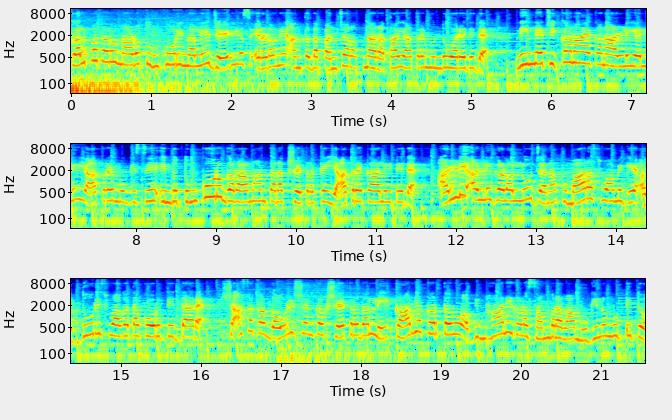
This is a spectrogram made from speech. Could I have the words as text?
ಕಲ್ಪತರು ನಾಡು ತುಮಕೂರಿನಲ್ಲಿ ಜೆಡಿಎಸ್ ಎರಡನೇ ಹಂತದ ಪಂಚರತ್ನ ರಥಯಾತ್ರೆ ಮುಂದುವರೆದಿದೆ. ನಿನ್ನೆ ಚಿಕ್ಕನಾಯಕನಹಳ್ಳಿಯಲ್ಲಿ ಯಾತ್ರೆ ಮುಗಿಸಿ ಇಂದು ತುಮಕೂರು ಗ್ರಾಮಾಂತರ ಕ್ಷೇತ್ರಕ್ಕೆ ಯಾತ್ರೆ ಕಾಲಿಟ್ಟಿದೆ. ಹಳ್ಳಿ ಹಳ್ಳಿಗಳಲ್ಲೂ ಜನ ಕುಮಾರಸ್ವಾಮಿಗೆ ಅದ್ದೂರಿ ಸ್ವಾಗತ ಕೋರುತ್ತಿದ್ದಾರೆ. ಶಾಸಕ ಗೌರಿಶಂಕರ್ ಕ್ಷೇತ್ರದಲ್ಲಿ ಕಾರ್ಯಕರ್ತರು ಅಭಿಮಾನಿಗಳ ಸಂಭ್ರಮ ಮುಗಿಲು ಮುಟ್ಟಿತು.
